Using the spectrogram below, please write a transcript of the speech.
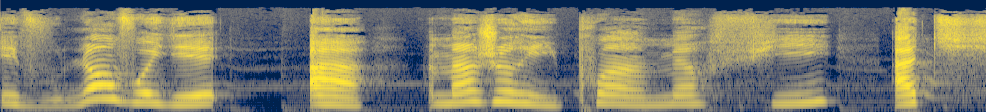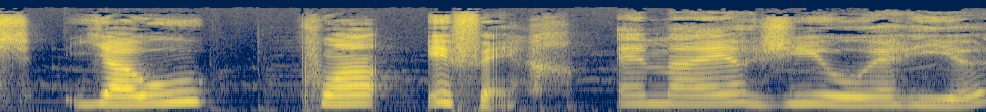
et vous l'envoyez à marjorie.murphy@yahoo.fr. M A R J O R I E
